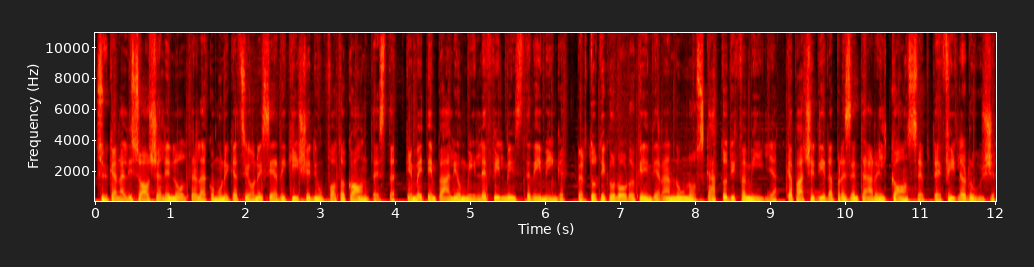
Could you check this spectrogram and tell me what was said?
Sui canali social inoltre la comunicazione si arricchisce di un photo contest che mette in palio mille film in streaming per tutti coloro che invieranno uno scatto di famiglia capace di rappresentare il concept e fil rouge,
